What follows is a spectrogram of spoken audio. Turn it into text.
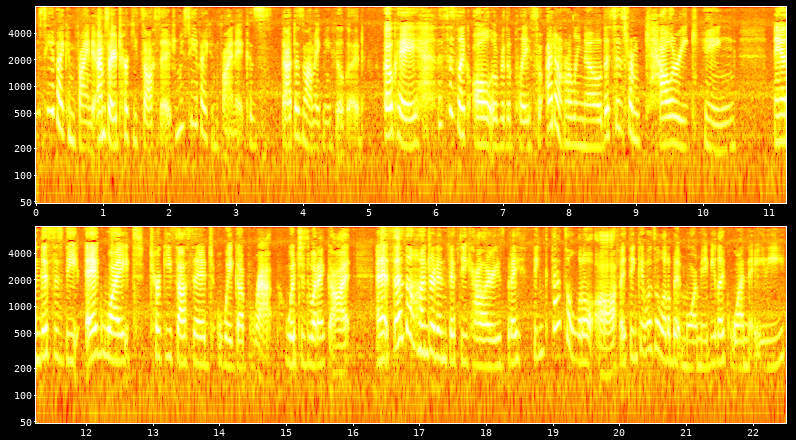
Let me see if I can find it. I'm sorry, turkey sausage. Let me see if I can find it because that does not make me feel good. Okay, this is like all over the place, so I don't really know. This is from Calorie King, and this is the egg white turkey sausage wake up wrap, which is what I got. And it says 150 calories, but I think that's a little off. I think it was a little bit more, maybe like 180.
